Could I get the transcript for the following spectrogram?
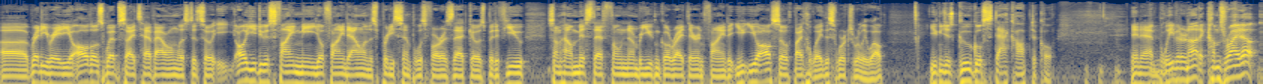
uh, ready radio. All those websites have alan listed. So all you do is find me. You'll find alan. It's pretty simple as far as that goes. But if you somehow miss that phone number you can go right there and find it. You, you also by the way this works really well. You can just google stack optical. And uh, believe it or not, it comes right up.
